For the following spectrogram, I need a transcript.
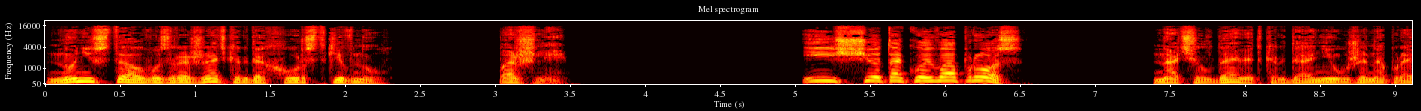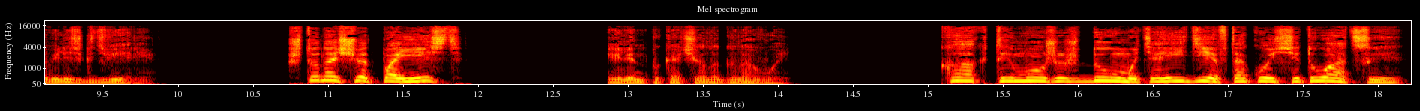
но не стал возражать, когда Хорст кивнул. «Пошли». «И еще такой вопрос», — начал Давид, когда они уже направились к двери. «Что насчет поесть?» Эллен покачала головой. «Как ты можешь думать о еде в такой ситуации?»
